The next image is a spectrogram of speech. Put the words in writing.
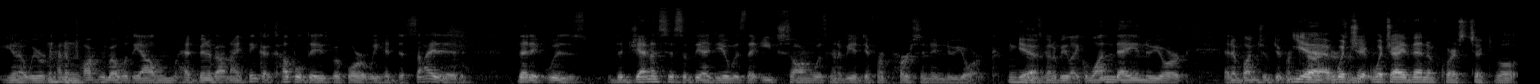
you know we were kind Mhm. of talking about what the album had been about, and I think a couple days before we had decided that it was the genesis of the idea was that each song was going to be a different person in New York. yeah. it was going to be like one day in New York and a bunch of different yeah, characters. which and- which I then of course took. Well,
